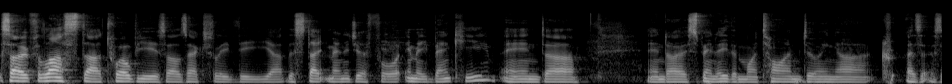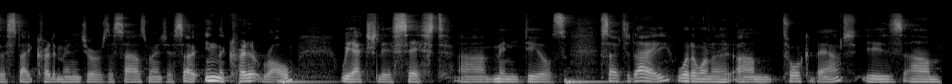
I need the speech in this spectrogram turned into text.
so for the last uh, 12 years, I was actually the uh, the state manager for ME Bank here, and uh, and I spent either my time doing uh, as, a, as a state credit manager or as a sales manager. So in the credit role, we actually assessed uh, many deals. So today, what I want to um, talk about is um,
